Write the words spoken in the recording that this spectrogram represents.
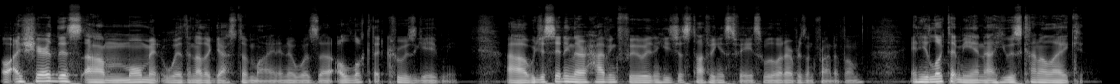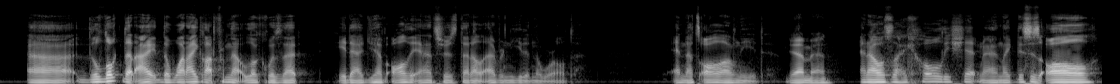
Oh, I shared this um, moment with another guest of mine, and it was a, a look that Cruz gave me. Uh, we're just sitting there having food, and he's just stuffing his face with whatever's in front of him. And he looked at me, and uh, he was kind of like, uh, the look that I, the what I got from that look was that, hey, Dad, you have all the answers that I'll ever need in the world, and that's all I'll need. Yeah, man. And I was like, holy shit, man! Like this is all,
